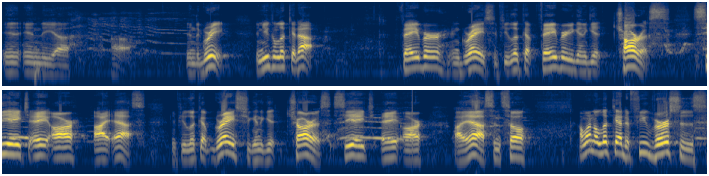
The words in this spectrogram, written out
in, in the, uh, uh, in the Greek. And you can look it up. Favor and grace. If you look up favor, you're going to get charis. C H A R I S. If you look up grace, you're going to get charis, C H A R I S. And so I want to look at a few verses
